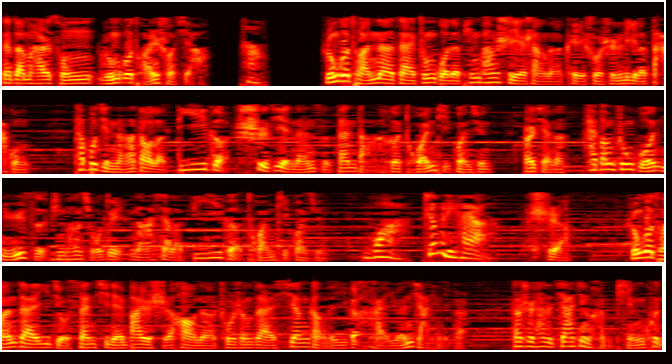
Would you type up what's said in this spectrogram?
那咱们还是从荣国团说起哈。好，荣国团呢，在中国的乒乓事业上呢，可以说是立了大功。他不仅拿到了第一个世界男子单打和团体冠军，而且呢，还帮中国女子乒乓球队拿下了第一个团体冠军。哇，这么厉害啊！是啊，荣国团在一九三七年八月十号呢，出生在香港的一个海员家庭里边。当时他的家境很贫困，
